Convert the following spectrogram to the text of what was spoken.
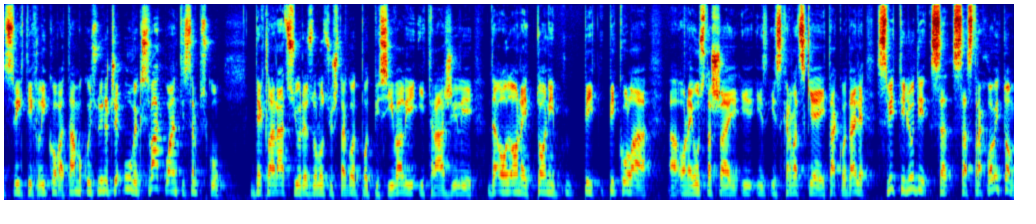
svih tih likova tamo koji su inače uvek svaku antisrpsku deklaraciju, rezoluciju, šta god potpisivali i tražili da onaj Toni Pikula, onaj Ustaša iz, iz Hrvatske i tako dalje, svi ti ljudi sa, sa strahovitom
